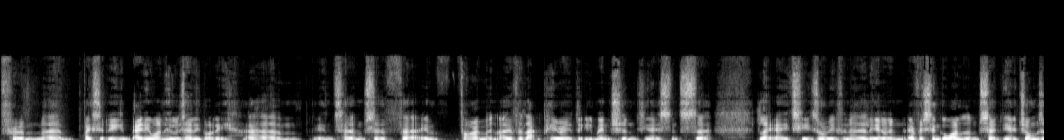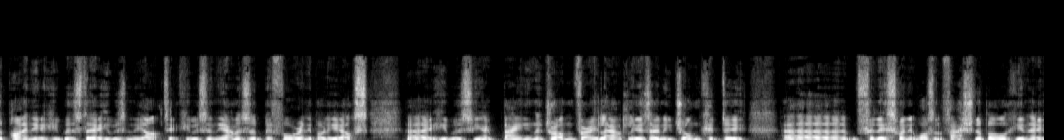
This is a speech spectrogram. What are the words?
from uh, basically anyone who was anybody um, in terms of uh, environment over that period that you mentioned, you know, since the late 80s or even earlier. And every single one of them said, you know, John was a pioneer. He was there. He was in the Arctic. He was in the Amazon before anybody else. Uh, he was, you know, banging the drum very loudly as only John could do uh, for this when it wasn't fashionable. You know,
